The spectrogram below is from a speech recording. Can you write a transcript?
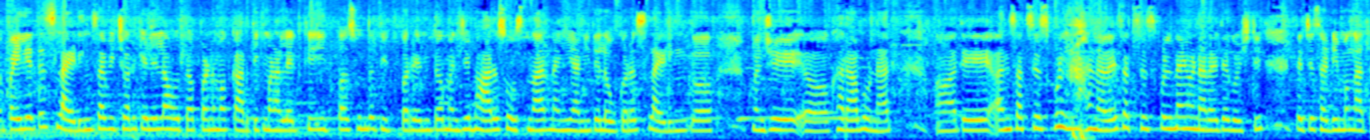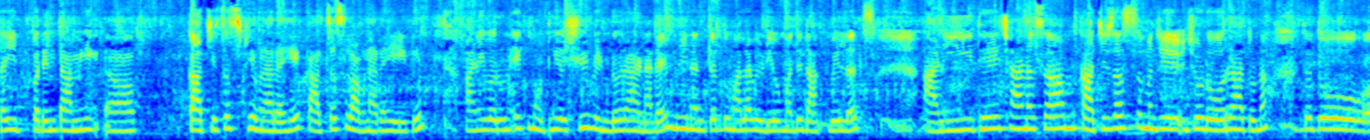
पहिले तर स्लायडिंगचा विचार केलेला होता पण मग कार्तिक म्हणाले की इथपासून तर तिथपर्यंत म्हणजे भार सोसणार नाही आणि ते लवकरच स्लायडिंग म्हणजे खराब होणार. ते अनसक्सेसफुल राहणार आहे. सक्सेसफुल नाही होणार आहे त्या गोष्टी. त्याच्यासाठी मग आता इथपर्यंत आम्ही काचेचंच ठेवणार आहे काचच लावणार आहे इथून. आणि वरून एक मोठी अशी विंडो राहणार आहे. मी नंतर तुम्हाला व्हिडिओमध्ये दाखवेलच. आणि इथे छान असा काचेचाच म्हणजे जो डोअर राहतो ना तर तो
